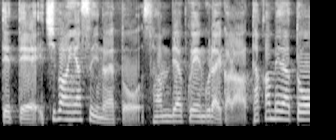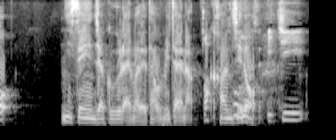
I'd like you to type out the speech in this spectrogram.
てて、一番安いのやと300円ぐらいから、高めだと2000円弱ぐらいまで多分みたいなあ感じのそうなんですね。一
